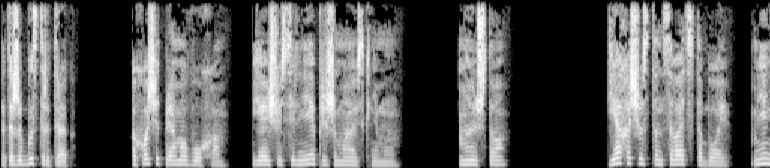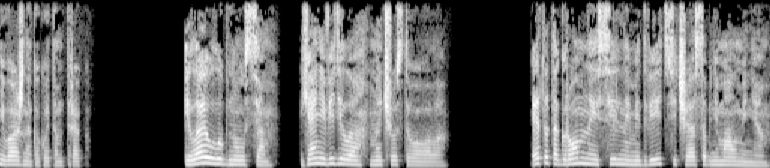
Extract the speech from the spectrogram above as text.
«Это же быстрый трек!» Хохочет прямо в ухо. Я еще сильнее прижимаюсь к нему. «Ну и что?» «Я хочу станцевать с тобой. Мне не важно, какой там трек». Илай улыбнулся. Я не видела, но чувствовала. Этот огромный и сильный медведь сейчас обнимал меня.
